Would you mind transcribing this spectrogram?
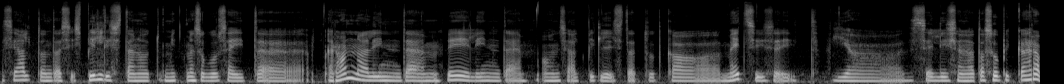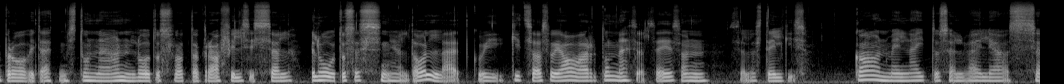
sealt on ta siis pildistanud mitmesuguseid äh, rannalinde, veelinde, on sealt pildistatud ka metsiseid ja sellisena tasub ikka ära proovida, et mis tunne on loodusfotograafil siis seal looduses nii-öelda olla, et kui kitsas või avar tunne seal sees on selles telgis. ka on meil näitusel väljas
